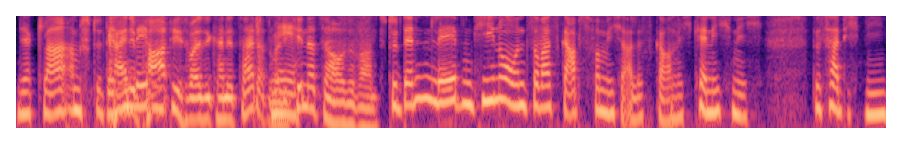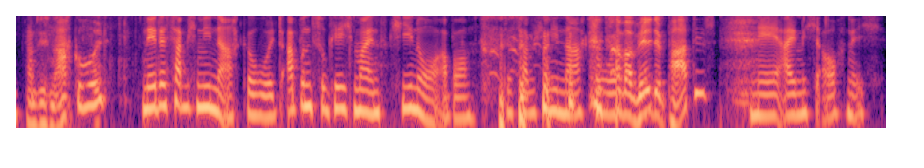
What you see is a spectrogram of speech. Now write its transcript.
Ja klar, am Studentenleben. Keine Partys, weil sie keine Zeit hatten, weil nee. die Kinder zu Hause waren. Studentenleben, Kino und sowas gab es für mich alles gar nicht, kenne ich nicht. Das hatte ich nie. Haben Sie es nachgeholt? Nee, das habe ich nie nachgeholt. Ab und zu gehe ich mal ins Kino, aber das habe ich nie nachgeholt. aber wilde Partys? Nee, eigentlich auch nicht.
